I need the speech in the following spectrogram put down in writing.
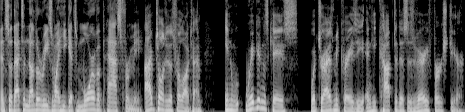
And so that's another reason why he gets more of a pass from me. I've told you this for a long time. In Wiggins' case, what drives me crazy, and he copped to this his very first year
